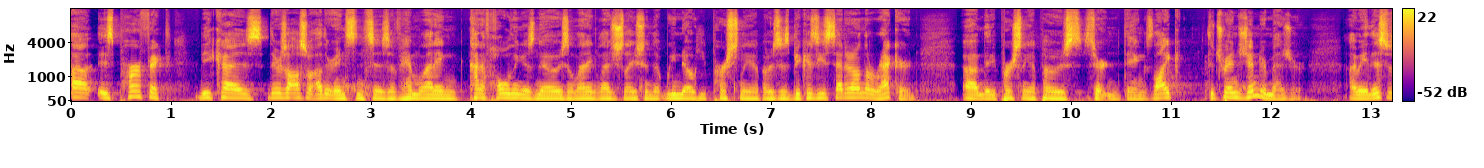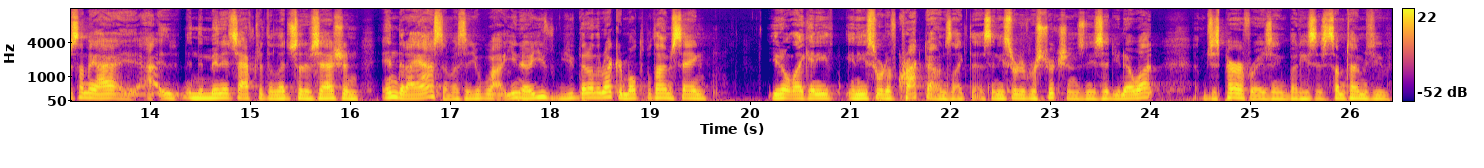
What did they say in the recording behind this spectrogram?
uh, is perfect because there's also other instances of him letting, kind of holding his nose and letting legislation that we know he personally opposes because he said it on the record um, that he personally opposed certain things, like the transgender measure. I mean, this was something I, I, in the minutes after the legislative session ended, I asked him. I said, well, you know, you've you've been on the record multiple times saying you don't like any any sort of crackdowns like this, any sort of restrictions. And he said, you know what? I'm just paraphrasing, but he says sometimes you've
